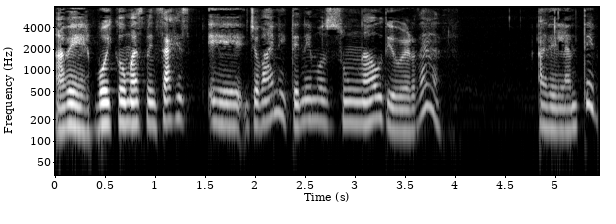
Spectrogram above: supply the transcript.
A ver, voy con más mensajes. Eh, Giovanni, tenemos un audio, ¿verdad? Adelante.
